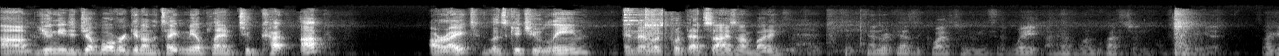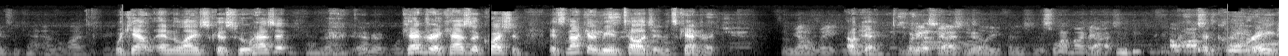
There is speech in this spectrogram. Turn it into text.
Um, you need to jump over, get on the Titan meal plan to cut up. All right, let's get you lean, and then let's put that size on, buddy. Kendrick has a question, and he said, "Wait, I have one question. I'm typing it, so I guess we can't end the live stream." We can't end the lives because who has it? Kendrick, Kendrick. Kendrick has a question. It's not going to be intelligent. It's Kendrick. so we gotta wait. We Okay. Look at this guy, until Jim. he finishes. This is one of my guys. How awesome. great.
